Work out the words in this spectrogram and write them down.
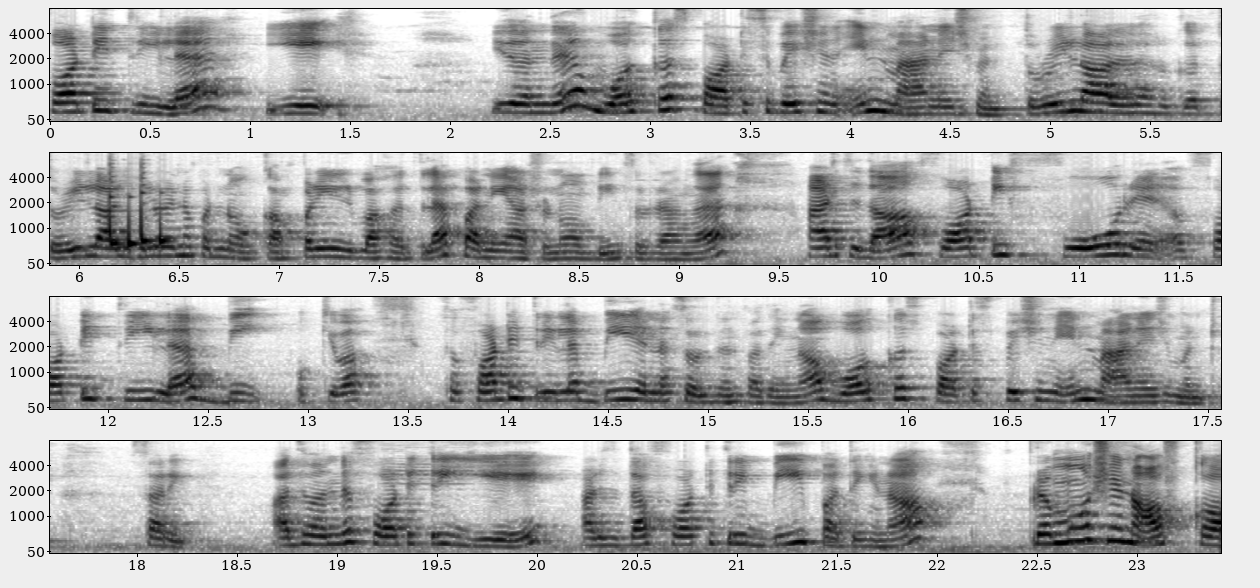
ஃபார்ட்டி த்ரீல ஏ இது வந்து ஒர்க்கர்ஸ் பார்ட்டிசிபேஷன் இன் மேனேஜ்மெண்ட் தொழிலாளர்கள் தொழிலாளிகளும் என்ன பண்ணணும்? கம்பெனி நிர்வாகத்தில் பணியாற்றணும் அப்படின்னு சொல்கிறாங்க அடுத்ததாக ஃபார்ட்டி ஃபோர் ஃபார்ட்டி த்ரீல பி ஓகேவா ஸோ ஃபார்ட்டி த்ரீல பி என்ன சொல்லுதுன்னு பார்த்தீங்கன்னா workers participation in management sorry அது வந்து ஃபார்ட்டி த்ரீ ஏ அடுத்ததாக ஃபார்ட்டி த்ரீ பி பார்த்தீங்கன்னா promotion of co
